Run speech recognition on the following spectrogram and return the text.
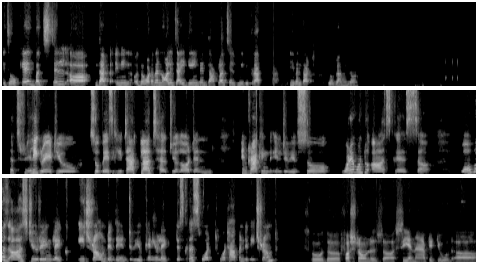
it's okay but still uh, that i mean the whatever knowledge i gained in TACLabs helped me to crack even that programming round That's really great. You so basically TAC Labs helped you a lot in in cracking the interview. So what I want to ask is uh, what was asked during like each round in the interview? Can you like discuss what what happened in each round? So the first round is uh, C and aptitude. Uh,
